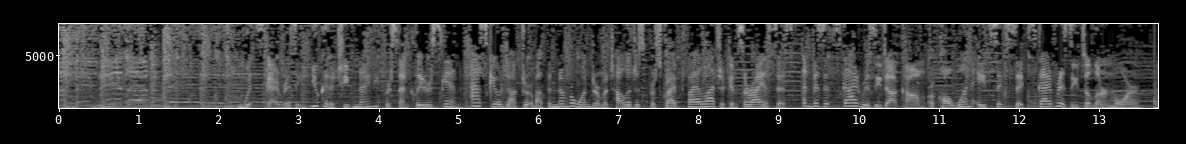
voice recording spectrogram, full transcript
With Skyrizi, you could achieve 90% clearer skin. Ask your doctor about the number one dermatologist prescribed biologic in psoriasis and visit skyrizi.com or call 1-866-SKYRIZI to learn more.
